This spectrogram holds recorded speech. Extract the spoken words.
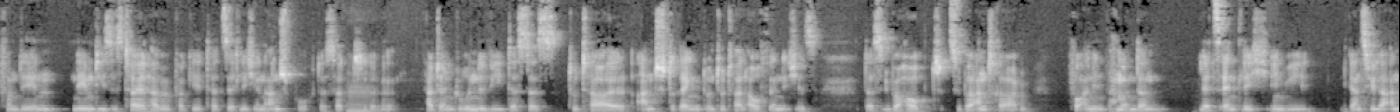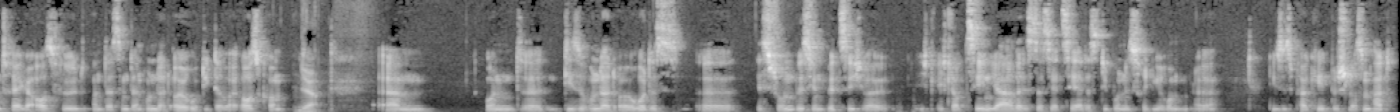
von denen nehmen dieses Teilhabepaket tatsächlich in Anspruch. Das hat, hm. äh, hat dann Gründe wie, dass das total anstrengend und total aufwendig ist, das überhaupt zu beantragen. Vor allen Dingen, wenn man dann letztendlich irgendwie ganz viele Anträge ausfüllt und das sind dann 100 Euro, die dabei rauskommen. Ja. Ähm, und äh, diese 100 Euro, das äh, ist schon ein bisschen witzig, weil ich, ich glaube, zehn Jahre ist das jetzt her, dass die Bundesregierung äh, dieses Paket beschlossen hat.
